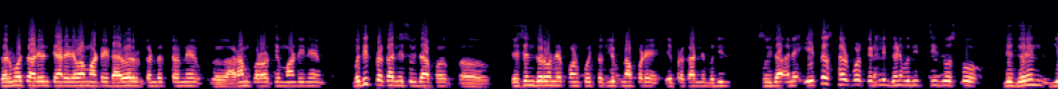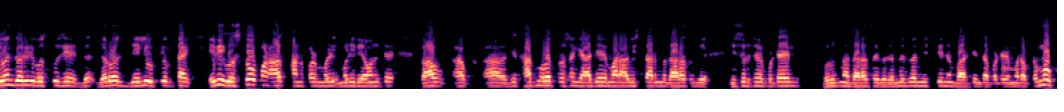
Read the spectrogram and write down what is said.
કર્મચારીઓને ત્યારે રહેવા માટે ડ્રાઈવર, કંડક્ટરને આરામ કરવાથી માંડીને બધી જ પ્રકારની સુવિધા પેસેન્જરોને પણ કોઈ તકલીફ ના પડે એ પ્રકારની બધી સુવિધા. અને એક જ સ્થળ પર કેટલીક ઘણી બધી ચીજ વસ્તુઓ જે જીવન જરૂરી વસ્તુ છે દરરોજ ડેલી ઉપયોગ થાય એવી વસ્તુઓ પણ આ સ્થાન પર મળી રહેવાનું છે. તો આ જે ખાતમુહૂર્ત પ્રસંગે આજે અમારા આ વિસ્તારના ધારાસભ્ય ઈશ્વરસિંહ પટેલ, ભરૂચના ધારાસભ્ય રમેશભાઈ મિસ્ત્રી અને ભારતીય જનતા પટેલ અમારા પ્રમુખ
